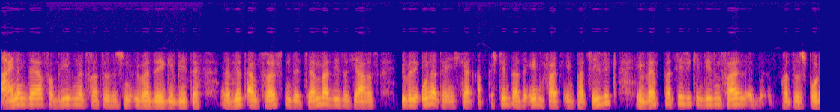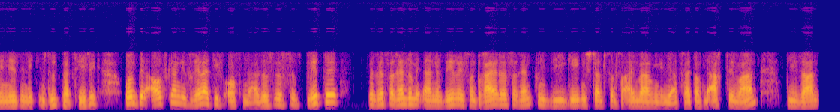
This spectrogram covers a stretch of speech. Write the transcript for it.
einem der verbliebenen französischen Überseegebiete wird am 12. Dezember dieses Jahres über die Unabhängigkeit abgestimmt, also ebenfalls im Pazifik, im Westpazifik in diesem Fall. Französisch-Polynesien liegt im Südpazifik. Und der Ausgang ist relativ offen. Also es ist das dritte Referendum in einer Serie von drei Referenten, die Gegenstand von Vereinbarungen im Jahr 2018 waren. Die sahen,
